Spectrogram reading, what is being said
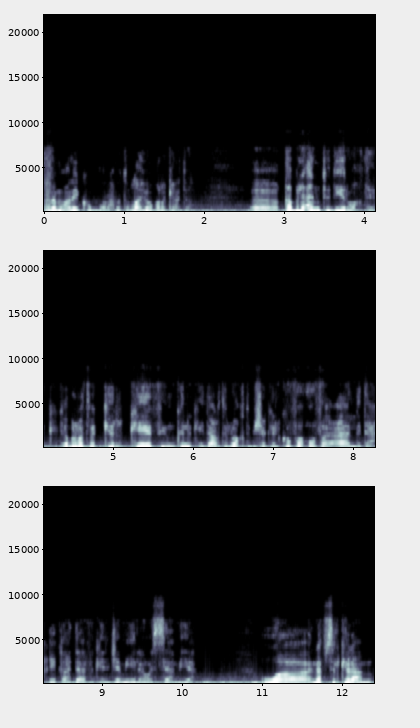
السلام عليكم ورحمة الله وبركاته. أه، قبل أن تدير وقتك قبل ما تفكر كيف يمكنك إدارة الوقت بشكل كفؤ وفعال لتحقيق أهدافك الجميلة والسامية ونفس الكلام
